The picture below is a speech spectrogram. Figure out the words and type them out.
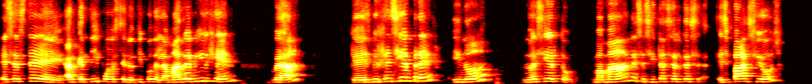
es este arquetipo, estereotipo de la madre virgen, ¿verdad? Que es virgen siempre y no, no es cierto. Mamá necesita hacerte espacios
